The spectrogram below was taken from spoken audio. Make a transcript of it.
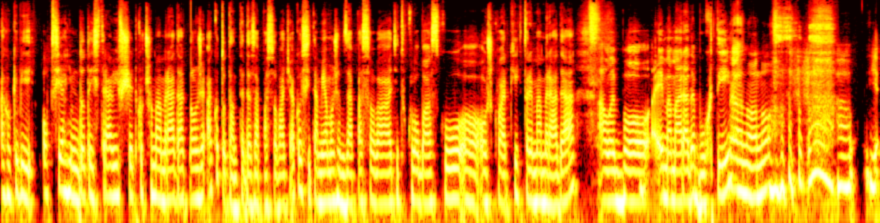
ako keby obsiahnem do tej stravy všetko, čo mám rada, že ako to tam teda zapasovať, ako si tam ja môžem zapasovať tú klobásku o, o škvarky, ktoré mám rada, alebo Ema má rada buchty. Áno, áno. ja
